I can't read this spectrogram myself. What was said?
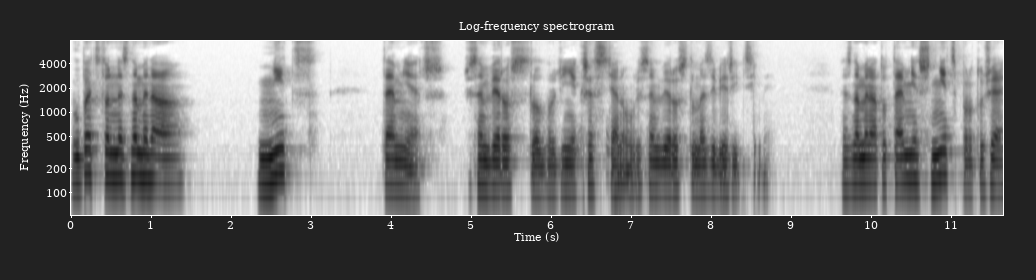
vůbec to neznamená nic téměř, že jsem vyrostl v rodině křesťanů, že jsem vyrostl mezi věřícími. Neznamená to téměř nic, protože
